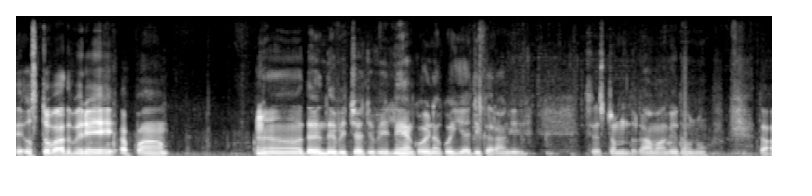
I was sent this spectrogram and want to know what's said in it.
ਤੇ ਉਸ ਤੋਂ ਬਾਅਦ ਵੀਰੇ ਆਪਾਂ, ਅਹ ਦਿਨ ਦੇ ਵਿੱਚ ਅੱਜ ਵਿਹਲੇ ਆ, ਕੋਈ ਨਾ ਕੋਈ ਅੱਜ ਕਰਾਂਗੇ। ਸਿਸਟਮ ਦਿਖਾਵਾਂਗੇ ਤੁਹਾਨੂੰ। ਤਾਂ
